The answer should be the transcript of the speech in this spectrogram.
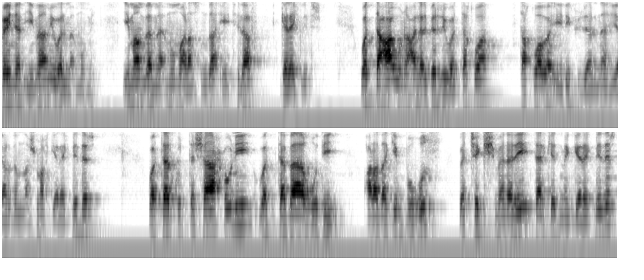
beynel imami vel me'mumin. İmam ve me'mum arasında itilaf gereklidir. وَالتَّعَاوُنُ عَلَى الْبِرِّ وَالتَّقْوَى Takva ve iyilik üzerine yardımlaşmak gereklidir. وَتَرْكُ التَّشَاحُنِ وَالتَّبَاغُدِ Aradaki buğuz ve çekişmeleri terk etmek gereklidir.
